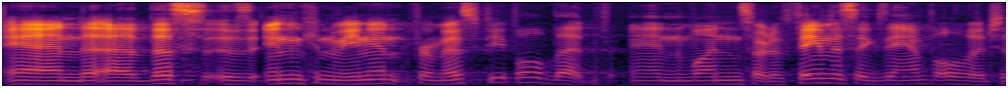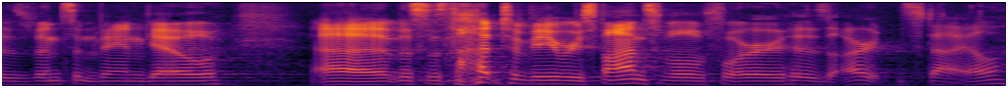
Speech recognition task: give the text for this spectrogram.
And uh, this is inconvenient for most people, but in one sort of famous example, which is Vincent van Gogh, uh, this is thought to be responsible for his art style.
